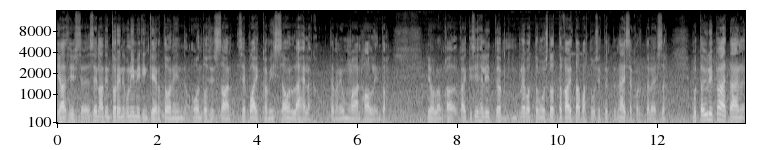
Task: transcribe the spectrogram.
ja siis Senaatin tori, niin kuin nimikin kertoo, niin on tosissaan se paikka, missä on lähellä tämmöinen maan hallinto jolloin kaikki siihen liittyen levottomuus totta kai tapahtuu sitten näissä kortteleissa. Mutta ylipäätään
